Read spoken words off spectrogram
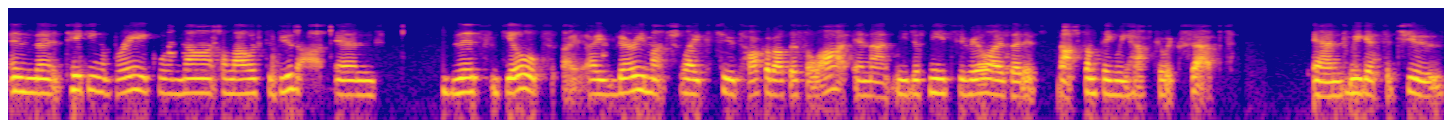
and that taking a break will not allow us to do that. And this guilt, I, I very much like to talk about this a lot, in that we just need to realize that it's not something we have to accept. And we get to choose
